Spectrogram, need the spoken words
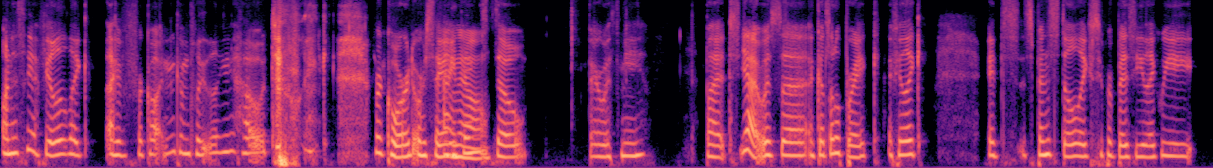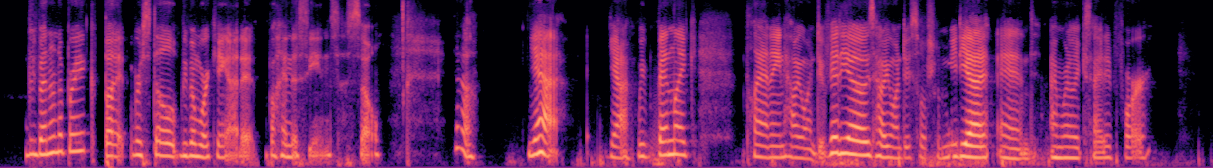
Honestly, I feel like I've forgotten completely how to like record or say anything. So bear with me. But yeah, it was a, a good little break. I feel like it's it's been still like super busy. Like we we've been on a break, but we're still we've been working at it behind the scenes. So yeah. Yeah. Yeah. We've been like planning how we want to do videos, how we want to do social media, and I'm really excited for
